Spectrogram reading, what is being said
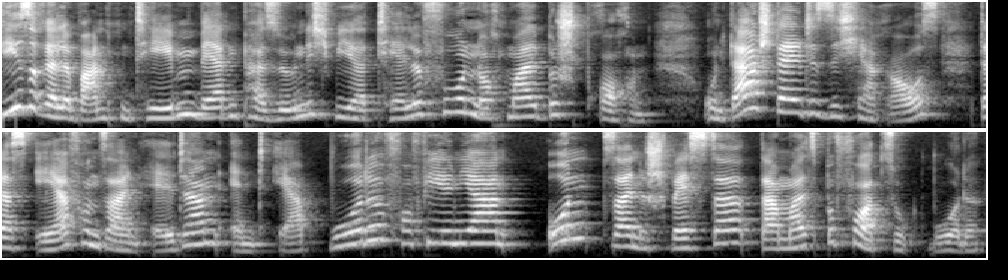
Diese relevanten Themen werden persönlich via Telefon nochmal besprochen. Und da stellte sich heraus, dass er von seinen Eltern enterbt wurde vor vielen Jahren und seine Schwester damals bevorzugt wurde,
